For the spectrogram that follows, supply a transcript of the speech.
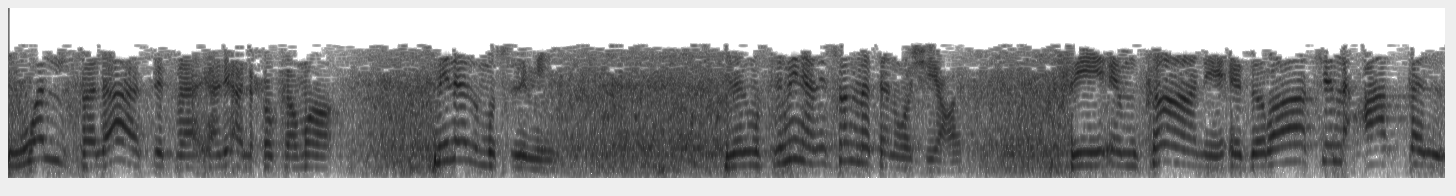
والفلاسفة يعني الحكماء. من المسلمين. من المسلمين يعني سنة وشيعة. في إمكان إدراك العقل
